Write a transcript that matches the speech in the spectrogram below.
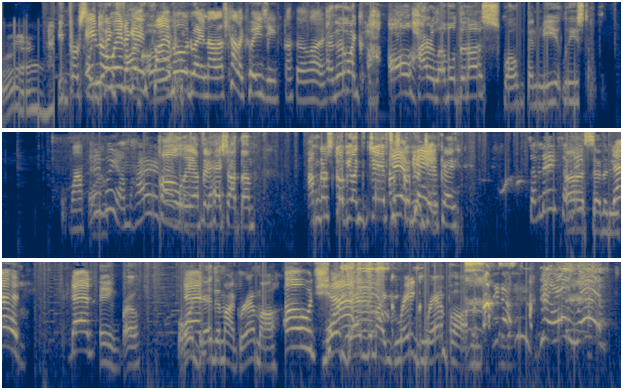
You personally Ain't no way they're getting 5 5-0'd, 0 right now. That's kind of crazy. Not gonna lie. And they're like all higher level than us. Well, than me at least. Wow. Hey, wait, I'm higher than Holy, I'm gonna headshot them. I'm gonna scope you like JFK. I'm scope you like JFK. JFK. 70, 70. Uh, 70. Dead. Dead. Dang, bro. More Dead. dead than my grandma. Oh, More dead than my great grandpa. they all left.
